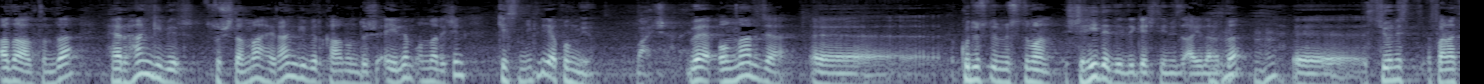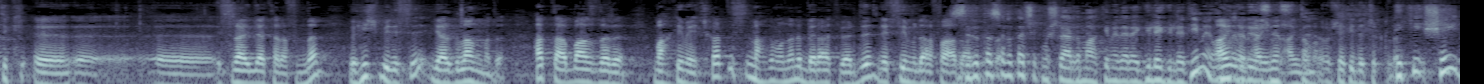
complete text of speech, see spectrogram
adı altında herhangi bir suçlama, herhangi bir kanun dışı eylem onlar için kesinlikle yapılmıyor. Vay. Ve onlarca e, Kudüslü Müslüman şehit edildi geçtiğimiz aylarda. E, Siyonist fanatik e, e, e, İsrailler tarafından ve hiçbirisi yargılanmadı. Hatta bazıları mahkemeye çıkarttı. Siz mahkeme onlara beraat verdi. Nefsi müdafaa adı Sırıta altında. sırıta çıkmışlardı mahkemelere güle güle değil mi? Onları Aynen aynen aynen Tamam. o şekilde çıktılar. Peki şey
